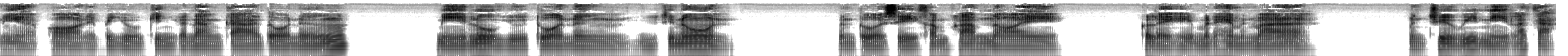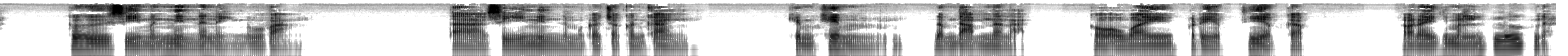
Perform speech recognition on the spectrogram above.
เนี่ย พ่อเนี่ยไปอยู่กินกับนางกาตัวหนึ่ง มีลูกอยู่ตัวหนึ่งอยู่ที่นู่น มันตัวสีคล้ำๆหน่อย ก็เลยไม่ได้ให้มันมา มันชื่อวินีละกะ ก็คือสีเหมือนนินนั่นเองดูฟัง ตาสีนินมันก็จะค่อนข้าง เข้มๆดำๆนั่นแหละก็เอาไว้เปรียบเทียบกับอะไรที่มันลึกๆนะ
